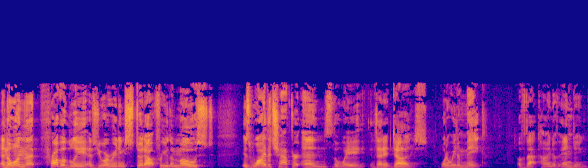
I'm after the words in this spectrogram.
And the one that probably, as you are reading, stood out for you the most is why the chapter ends the way that it does. What are we to make of that kind of ending?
